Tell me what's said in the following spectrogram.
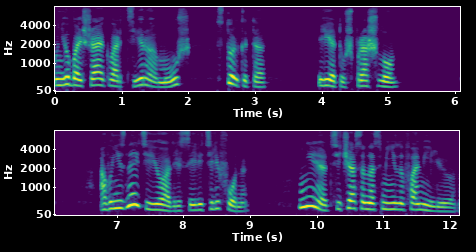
У нее большая квартира, муж. Столько-то лет уж прошло. А вы не знаете ее адреса или телефона? Нет, сейчас она сменила фамилию.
